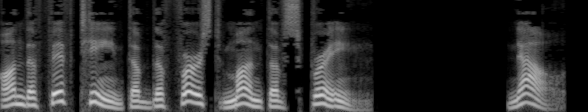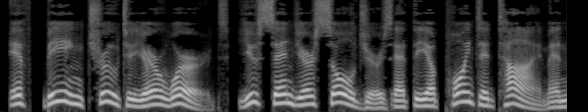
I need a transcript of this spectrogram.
on the 15th of the first month of spring. Now, if, being true to your words, you send your soldiers at the appointed time and,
